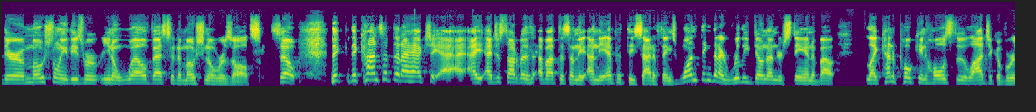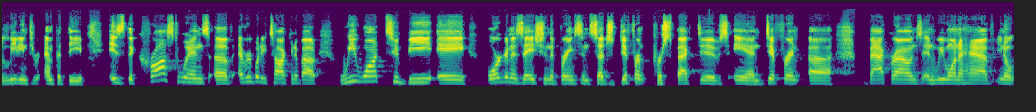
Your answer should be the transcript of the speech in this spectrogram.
they're emotionally these were you know well vested emotional results. So the the concept that I actually I, I just thought about about this on the on the empathy side of things. One thing that I really don't understand about like kind of poking holes through the logic of we're leading through empathy is the crosswinds of everybody talking about we want to be a organization that brings in such different perspectives and different uh, backgrounds and we want to have you know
